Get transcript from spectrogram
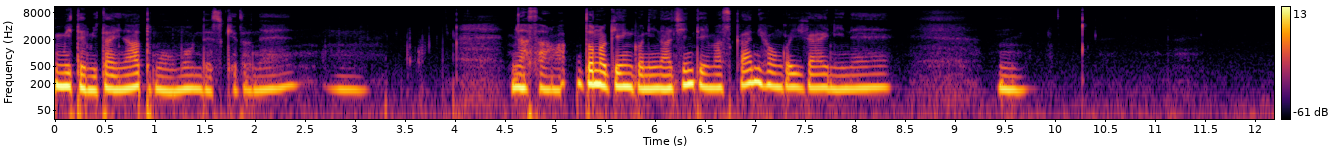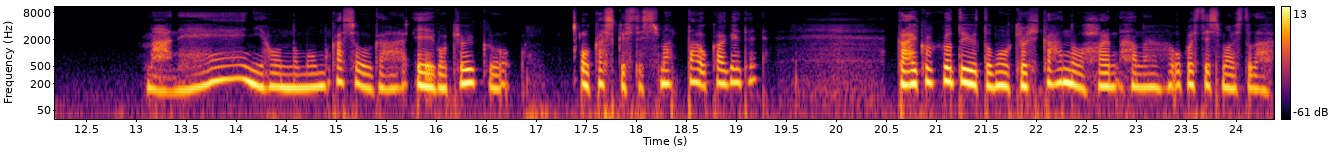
見てみたいなとも思うんですけどね、うん、皆さんはどの言語に馴染んでいますか？日本語以外にね。うん、まあね日本の文科省が英語教育をおかしくしてしまったおかげで外国語というともう拒否反応をはは起こしてしまう人が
